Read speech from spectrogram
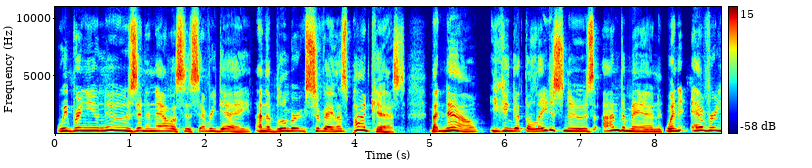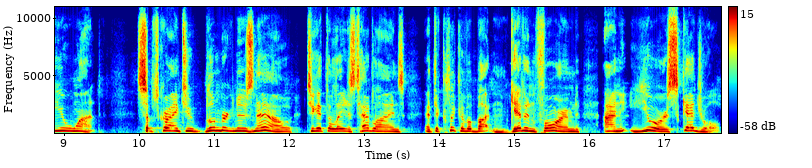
We bring you news and analysis every day on the Bloomberg Surveillance Podcast. But now you can get the latest news on demand whenever you want. Subscribe to Bloomberg News Now to get the latest headlines at the click of a button. Get informed on your schedule.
